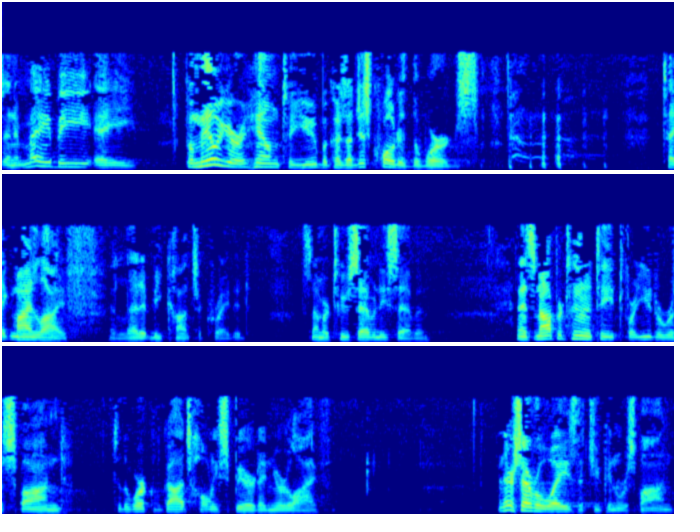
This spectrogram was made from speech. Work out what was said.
and it may be a familiar hymn to you because I just quoted the words. Take my life and let it be consecrated. It's number 277. And it's an opportunity for you to respond to the work of God's Holy Spirit in your life. And there are several ways that you can respond.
